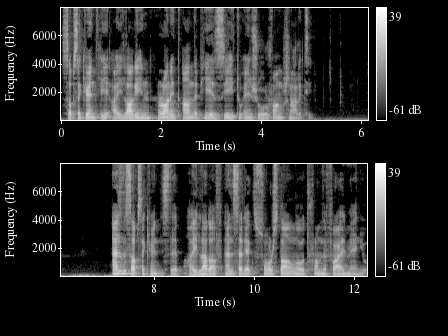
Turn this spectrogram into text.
Subsequently, I log in, run it on the PLC to ensure functionality. As the subsequent step, I log off and select Source Download from the File menu.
